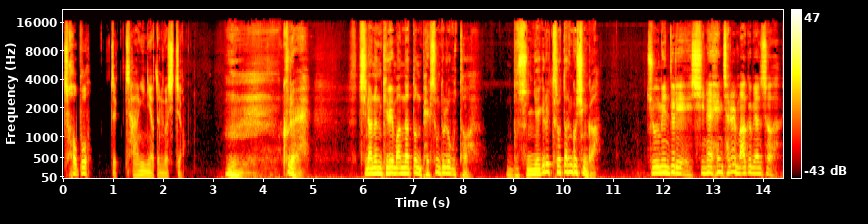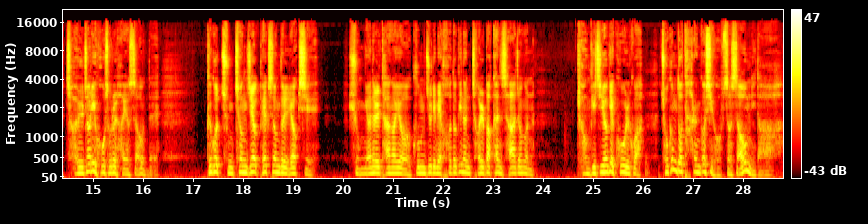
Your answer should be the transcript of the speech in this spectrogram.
처부, 즉 장인이었던 것이죠. 음, 그래. 지나는 길에 만났던 백성들로부터 무슨 얘기를 들었다는 것인가? 주민들이 신의 행차를 막으면서 절절히 호소를 하였사온데 그곳 충청 지역 백성들 역시 흉년을 당하여 굶주림에 허덕이는 절박한 사정은 경기 지역의 고을과 조금도 다른 것이 없었사옵니다.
